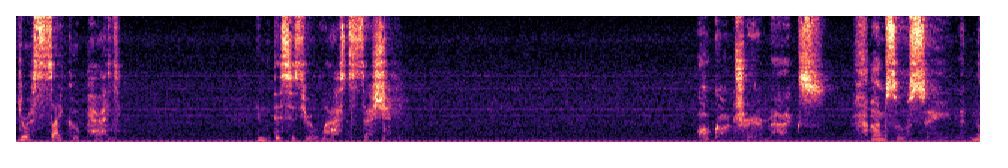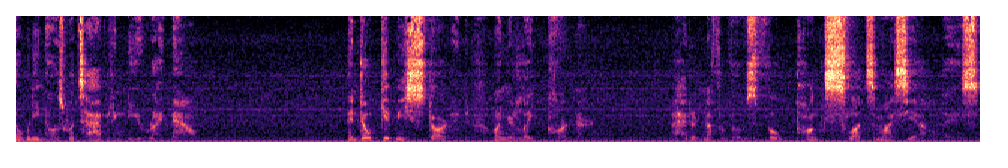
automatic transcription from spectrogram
You're a psychopath. And this is your last session. Au contraire, Max. I'm so sane that nobody knows what's happening to you right now. And don't get me started on your late partner. I had enough of those faux punk sluts in my Seattle days.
